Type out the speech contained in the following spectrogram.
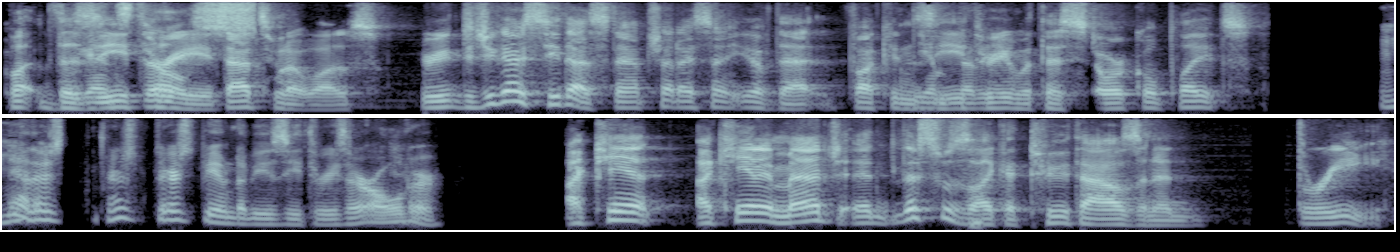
But The again, Z3, that's what it was. Did you guys see that Snapchat I sent you of that fucking BMW? Z3 with historical plates? Mm-hmm. yeah. There's there's there's BMW Z3s. They're older. I can't I can't imagine and this was like a 2003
